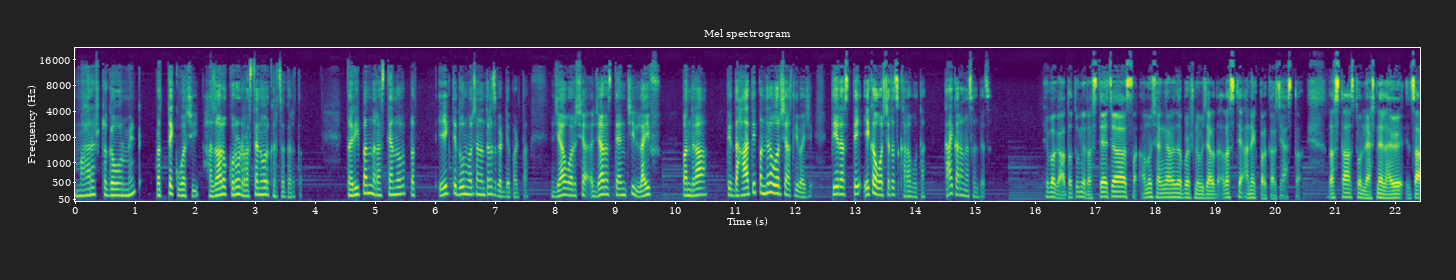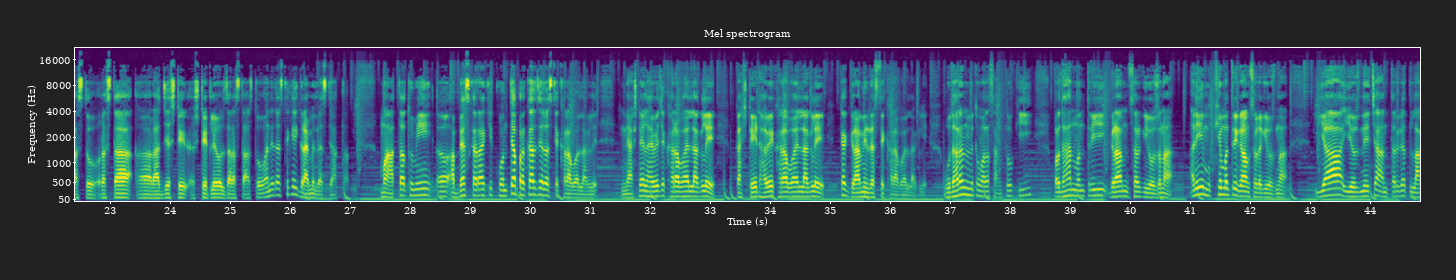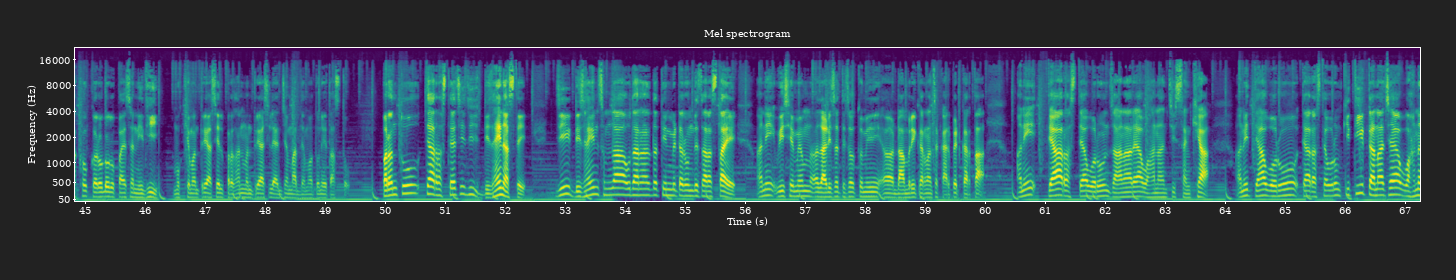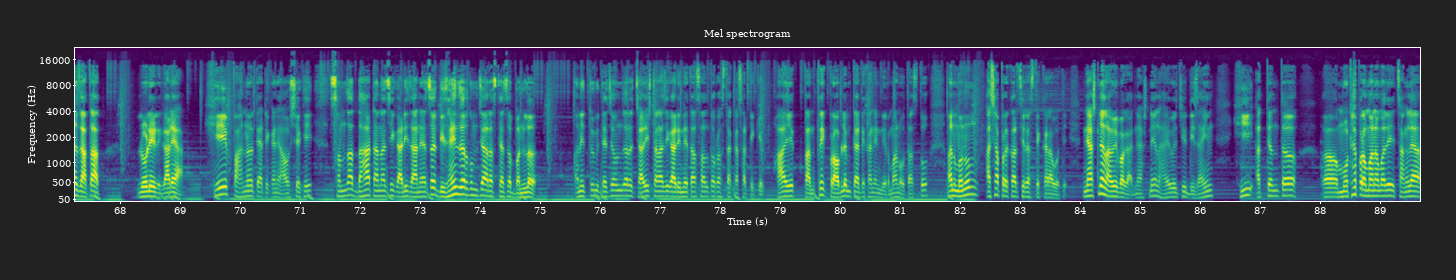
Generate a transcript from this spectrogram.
Maharashtra government प्रत्येक वर्षी हजारो करोड रस्त्यांवर खर्च करतं. तरी पण रस्त्यांवर प्र एक ते दोन वर्षानंतरच गड्डे पडतात. ज्या वर्षा ज्या रस्त्यांची लाईफ पंधरा ते दहा ते पंधरा वर्ष असली पाहिजे ते रस्ते एका वर्षातच खराब होतात. काय कारण असेल त्याचं? हे बघा आता तुम्ही रस्त्याच्या अनुषंगाने जर प्रश्न विचारत रस्ते अनेक प्रकारचे असतात. रस्ता असतो नॅशनल हायवेचा असतो रस्ता राज्य स्टेट स्टेट लेवलचा रस्ता असतो आणि रस्ते काही ग्रामीण रस्ते असतात. मग आता तुम्ही अभ्यास करा की कोणत्या प्रकारचे रस्ते खराब व्हायला लागले? नॅशनल हायवेचे खराब व्हायला लागले का स्टेट हायवे खराब व्हायला लागले का ग्रामीण रस्ते खराब व्हायला लागले? उदाहरण मी तुम्हाला सांगतो की प्रधानमंत्री ग्राम सडक योजना आणि मुख्यमंत्री ग्राम सडक योजना या योजनेच्या अंतर्गत लाखो करोडो रुपयाचा निधी मुख्यमंत्री असेल प्रधानमंत्री असेल यांच्या माध्यमातून येत असतो. परंतु त्या रस्त्याची जी डिझाईन असते जी डिझाईन समजा उदाहरणार्थ तीन मीटर रुंदीचा रस्ता आहे आणि वीस एम एम जाडीचं त्याच्यावर तुम्ही डांबरीकरणाचं कार्पेट करता आणि त्या रस्त्यावरून जाणाऱ्या वाहनांची संख्या आणि त्यावरून त्या रस्त्यावरून किती टनाच्या वाहनं जातात लोडेड गाड्या हे पाहणं त्या ठिकाणी आवश्यक आहे. समजा दहा टनाची गाडी जाण्याचं डिझाईन जर तुमच्या रस्त्याचं बनलं आणि तुम्ही त्याच्याहून जर चाळीस टनाची गाडी नेत असाल तर रस्ता कसा टिकेल? हा एक तांत्रिक प्रॉब्लेम त्या ठिकाणी निर्माण होत असतो. आणि म्हणून अशा प्रकारचे रस्ते खराब होते. नॅशनल हायवे बघा. नॅशनल हायवेची डिझाईन ही अत्यंत मोठ्या प्रमाणामध्ये चांगल्या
